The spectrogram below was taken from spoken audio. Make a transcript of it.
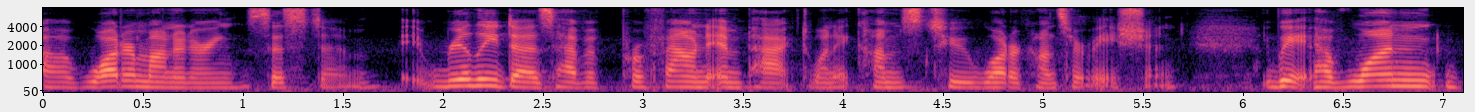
a water monitoring system it really does have a profound impact when it comes to water conservation. We have one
